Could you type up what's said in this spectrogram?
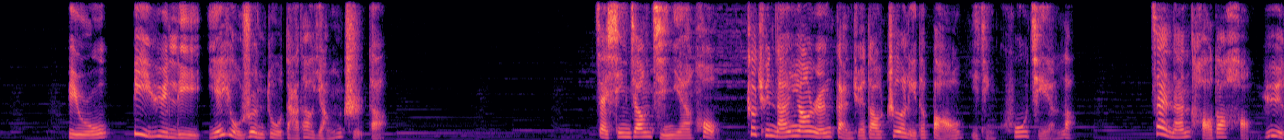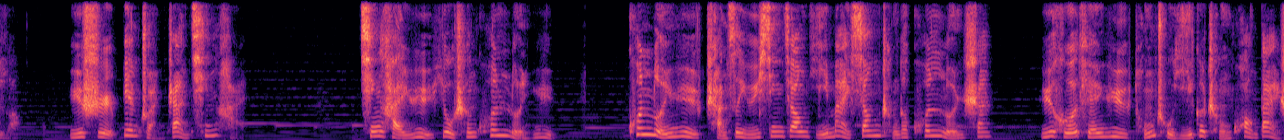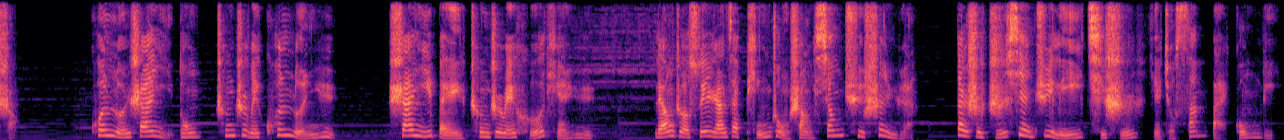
比如碧玉里也有润度达到羊脂的。在新疆几年后，这群南洋人感觉到这里的宝已经枯竭了，再难淘到好玉了，于是便转战青海。青海玉又称昆仑玉，昆仑玉产自于新疆一脉相承的昆仑山，与和田玉同处一个成矿带上。昆仑山以东称之为昆仑玉。山以北称之为和田玉，两者虽然在品种上相去甚远，但是直线距离其实也就三百公里。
